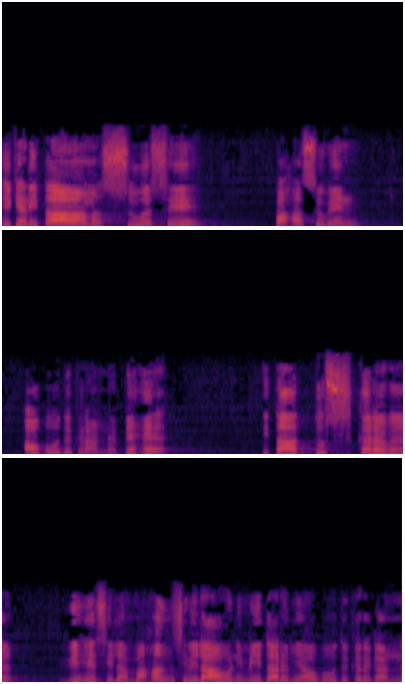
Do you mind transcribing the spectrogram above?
ඒ කියන්නේ ඊටාම සුවසේ පහසුවෙන් අවබෝධ කරන්න බෑ. ඊටා දුෂ්කරව වෙහෙසිලා මහන්සි වෙලා ඕනි මේ ධර්මය අවබෝධ කරගන්න.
